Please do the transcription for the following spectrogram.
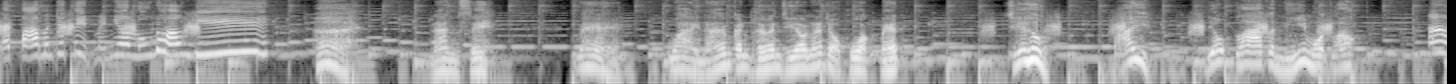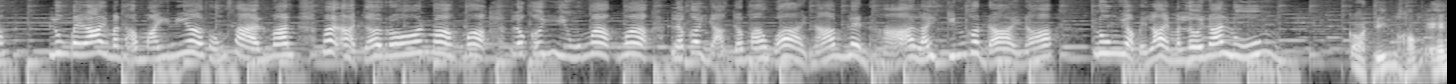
แล้วปลามันจะติดไหมเนี่ยลุงทองดี เฮ้ย นั่นสิ แม่ว่ายน้ำกันเพลินเชียวนะเจ้าพวกเป็ด ชิว ไป เดี๋ยวปลาก็หนีหมดหรอก อ้าวลุง ไปไล่มันทำไมเนี่ยสงสารมัน มันอาจจะร้อนมากๆ แล้วก็หิวมากๆ แล้วก็อยากจะมาว่ายน้ำเล่นหาอะไรกินก็ได้นะ ลุงอย่าไปไล่มันเลยนะลุง ก็จริงของเอง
